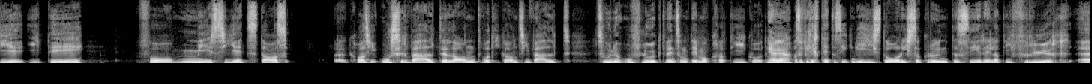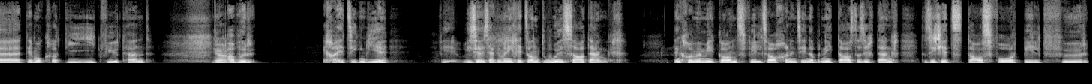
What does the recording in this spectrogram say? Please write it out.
die Idee, von wir sind jetzt das äh, quasi auserwählte Land, wo die ganze Welt zu ihnen aufschaut, wenn es um Demokratie geht. Ja, ja. Also vielleicht hat das irgendwie historisch so Gründe, dass sie relativ früh äh, Demokratie eingeführt haben. Ja. Aber ich habe jetzt irgendwie, wie, wie, soll ich sagen, wenn ich jetzt an die USA denke, dann kommen mir ganz viele Sachen in den Sinn, aber nicht das, dass ich denke, das ist jetzt das Vorbild für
